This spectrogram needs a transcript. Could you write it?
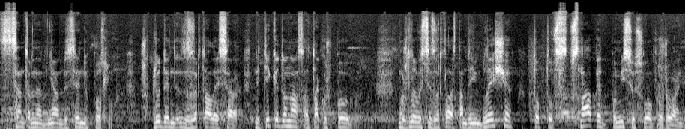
центру надання адміністративних послуг. Щоб люди зверталися не тільки до нас, а також по можливості зверталися там, де їм ближче, тобто в СНАПи по місцю свого проживання.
